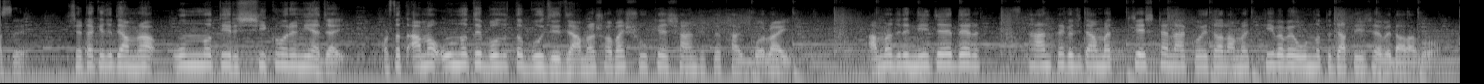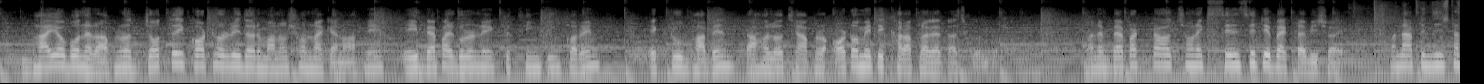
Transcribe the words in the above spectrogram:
আছে, সেটাকে যদি আমরা উন্নতির শিখরে নিয়ে যাই, অর্থাৎ আমরা উন্নতি বলতে তো বুঝি যে আমরা সবাই সুখে শান্তিতে থাকব রাইট আমরা যদি নিজেদের স্থান থেকে যদি আমরা চেষ্টা না করি, তাহলে আমরা কীভাবে উন্নত জাতি হিসেবে দাঁড়াবো? ভাই ও বোনেরা, আপনারা যতই কঠোর হৃদয়ের মানুষ হন না কেন, আপনি এই ব্যাপারগুলো নিয়ে একটু থিঙ্কিং করেন, একটু ভাবেন, তাহলে হচ্ছে আপনার অটোমেটিক খারাপ লাগা কাজ করবে। মানে ব্যাপারটা হচ্ছে অনেক সেন্সিটিভ একটা বিষয়। মানে আপনি জিনিসটা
